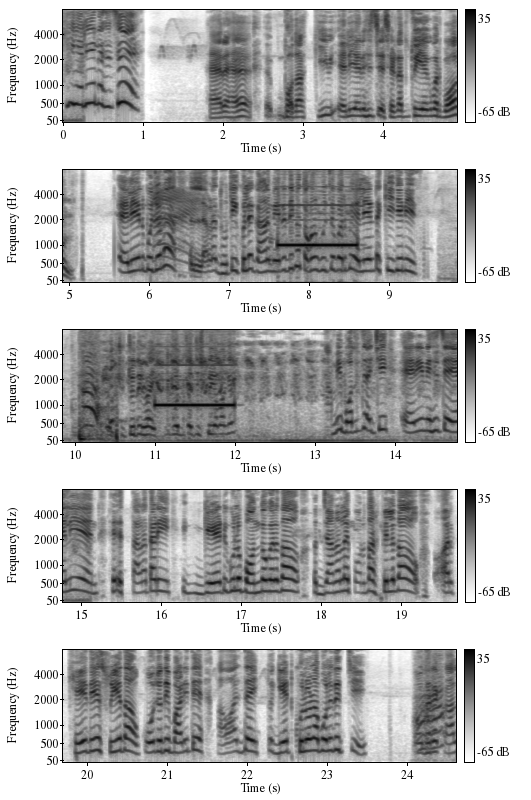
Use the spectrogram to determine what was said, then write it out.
কি এলিয়েন এসেছে? হ্যাঁ রে হ্যাঁ বদা কি এলিয়েন এসেছে সেটা তো তুই একবার বল। এলিয়েন বুঝো না? ল্যাবড়া ধুতি খুলে গান মেরে দিবে তখন বুঝতে পারবে এলিয়েনটা কি জিনিস। চুদির ভাই কি বলতে চাইছিস তুই আমাকে? আমি বলতে চাইছি এলিয়েন এসেছে এলিয়েন তাড়াতাড়ি গেটগুলো বন্ধ করে দাও জানালায় পর্দা ফেলে দাও আর খেয়ে দিয়ে শুয়ে দাও। কেউ যদি বাড়িতে আওয়াজ দেয় তো গেট খুলো না বলে দিচ্ছি। ওধারে কাল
